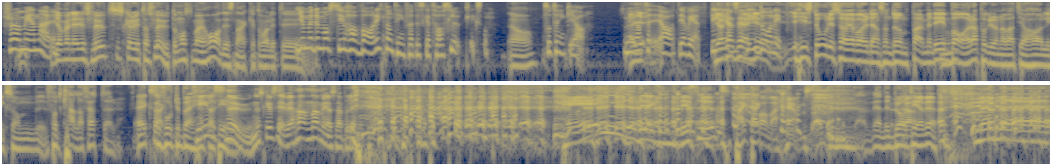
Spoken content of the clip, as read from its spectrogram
Förstår du vad jag menar? Ja men är det slut så ska det ju ta slut. Då måste man ju ha det snacket och vara lite... Jo men det måste ju ha varit någonting för att det ska ta slut liksom. Ja. Så tänker jag. Men Ja, jag, ja, jag vet. Det, jag är, kan säga, det är dåligt. Historiskt så har jag varit den som dumpar, men det är bara på grund av att jag har liksom fått kalla fötter. Exakt. Så fort det börjar hetta Tills till. nu. Nu ska vi se, vi har Hanna med oss här på linjen. Hej! Direkt. Det är slut. Tack, tack. Fan vad hemskt. Väldigt bra TV. Men eh,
